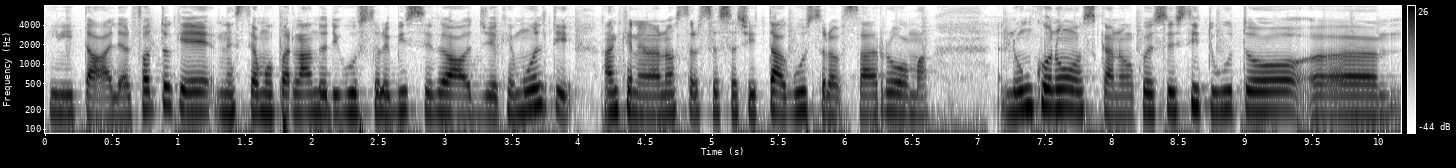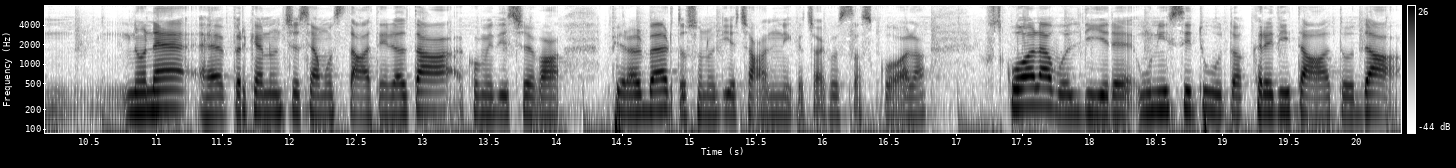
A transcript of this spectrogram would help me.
in Italia. Il fatto che ne stiamo parlando di Gusto Le Bistite oggi e che molti, anche nella nostra stessa città, Gusto sta a Roma, non conoscano questo istituto eh, non è eh, perché non ci siamo stati, in realtà come diceva Pier Alberto sono dieci anni che c'è questa scuola. Scuola vuol dire un istituto accreditato da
